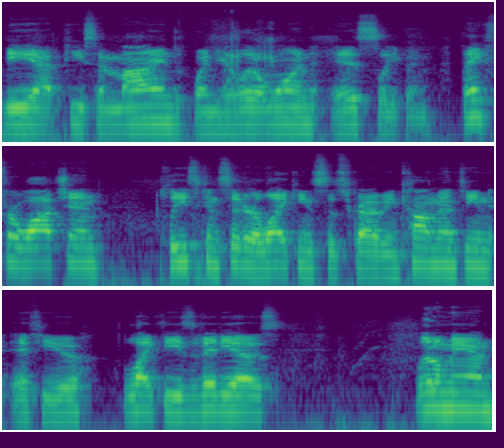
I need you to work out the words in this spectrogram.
be at peace of mind when your little one is sleeping. Thanks for watching. Please consider liking, subscribing, commenting if you like these videos. Little man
